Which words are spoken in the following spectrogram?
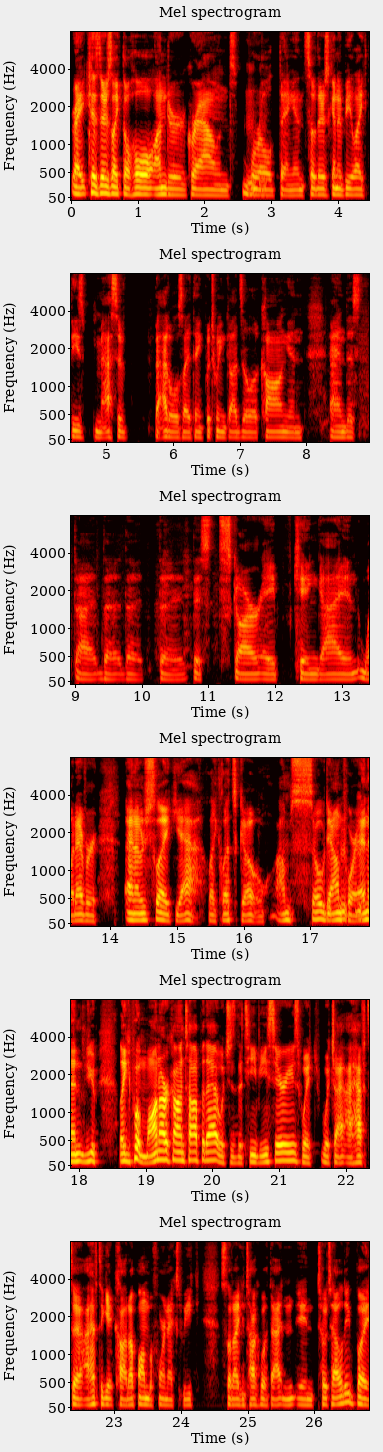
right because there's like the whole underground mm. world thing and so there's going to be like these massive battles I think between Godzilla, Kong, and and this uh, the the the this Scar ape king guy and whatever and i'm just like yeah like let's go. I'm so down for it and then you like you put monarch on top of that which is the tv series which which I, I, have to i have to get caught up on before next week so that i can talk about that in, in totality but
